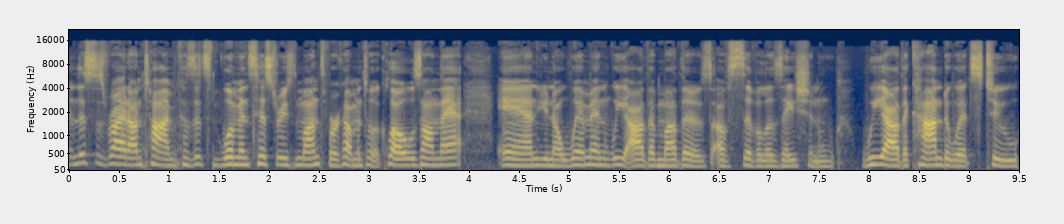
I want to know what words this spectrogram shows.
And this is right on time because it's Women's History Month. We're coming to a close on that. And, you know, women, we are the mothers of civilization. We are the conduits to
